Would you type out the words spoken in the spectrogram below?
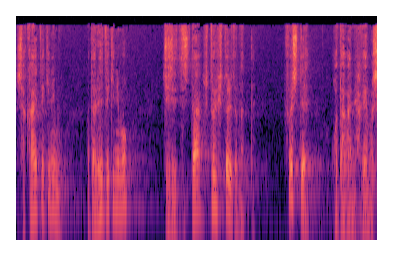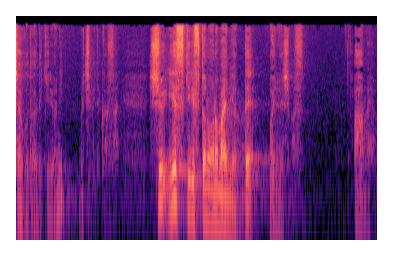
社会的にもまた霊的にも自立した一人一人となってそしてお互いに励まし合うことができるように導いてください。主イエス・キリストのお名前によってお祈りします。アーメン。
